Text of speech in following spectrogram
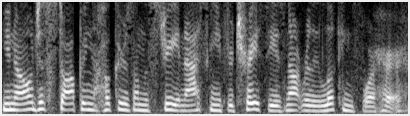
you know, just stopping hookers on the street and asking if you're Tracy is not really looking for her.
